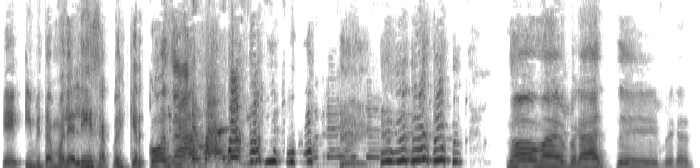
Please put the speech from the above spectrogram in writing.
ya Invitamos a Elisa, cualquier cosa. A. Otra vez. No, ma, espérate. espérate.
